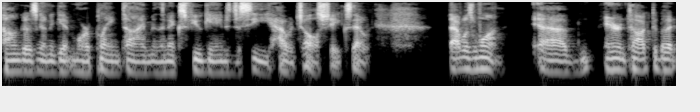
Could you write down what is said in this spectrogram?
Tonga is going to get more playing time in the next few games to see how it all shakes out. That was one. Uh, Aaron talked about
